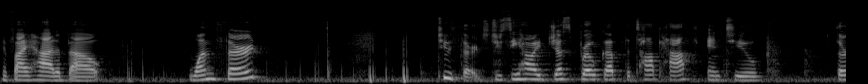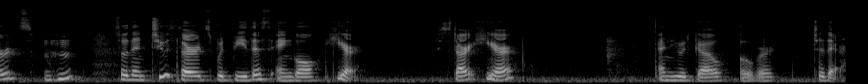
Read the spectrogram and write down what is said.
if I had about one third, two thirds. Do you see how I just broke up the top half into thirds? Mm-hmm. So then two thirds would be this angle here. Start here, and you would go over to there.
